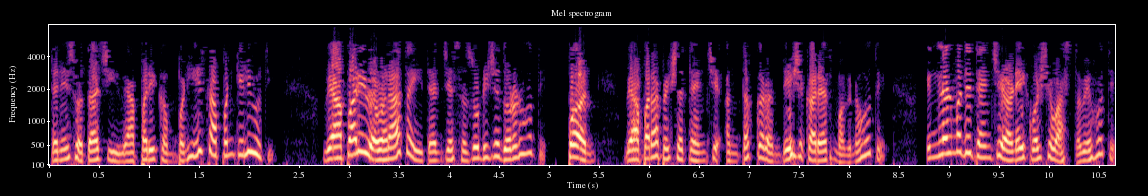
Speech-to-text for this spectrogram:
त्यांनी स्वतःची व्यापारी कंपनीही स्थापन केली होती. व्यापारी व्यवहारातही त्यांचे सचोटीचे धोरण होते. पण व्यापारापेक्षा त्यांचे अंतःकरण देशकार्यात मग्न होते. इंग्लंडमध्ये त्यांचे अनेक वर्ष वास्तव्य होते.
